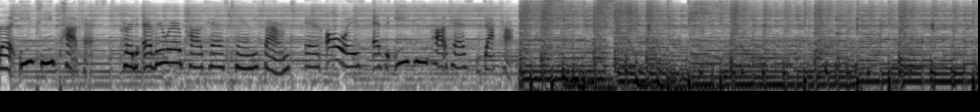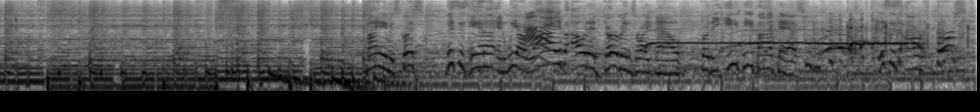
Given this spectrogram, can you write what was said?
The EP Podcast. Heard everywhere podcasts can be found, and always at the eppodcast.com. My name is Chris. This is Hannah, and we are Hi. live out at Durbin's right now for the EP podcast. this is our first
